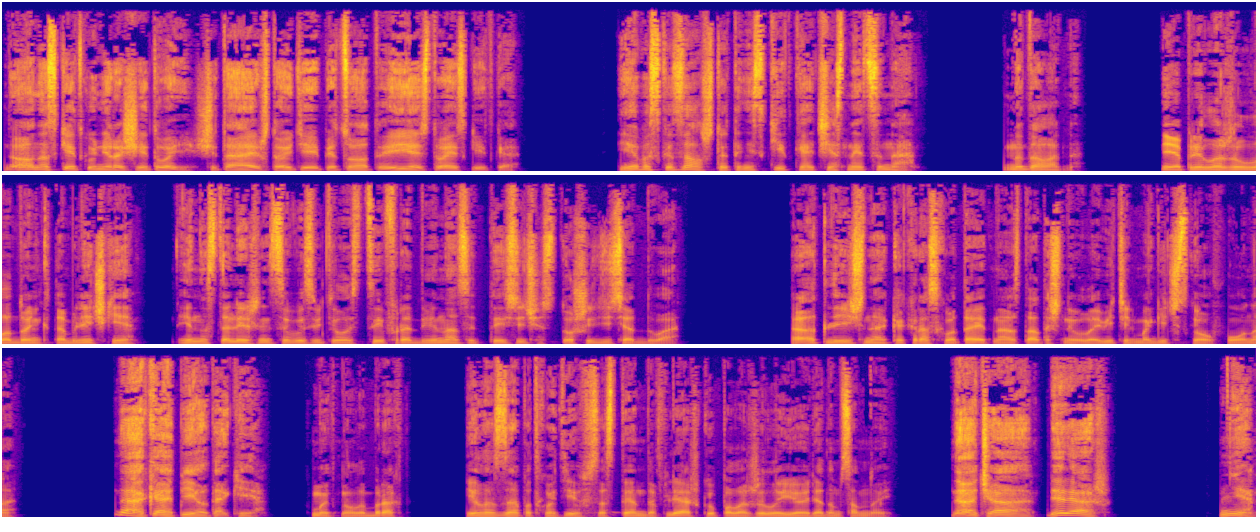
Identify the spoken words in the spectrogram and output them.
Но на скидку не рассчитывай. Считай, что эти пятьсот и есть твоя скидка». Я бы сказал, что это не скидка, а честная цена. Ну да ладно. Я приложил ладонь к табличке, и на столешнице высветилась цифра 12162. Отлично, как раз хватает на остаточный уловитель магического фона. «Накопил таки», — хмыкнул Ибрахт, и Лоза, подхватив со стенда фляжку, положила ее рядом со мной. «Ну чё, берешь?» «Не,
